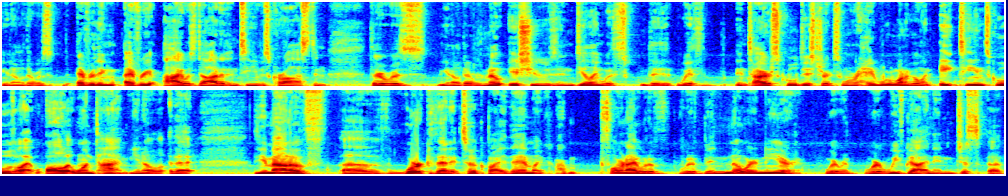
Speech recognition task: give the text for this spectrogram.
you know there was everything, every I was dotted and T was crossed, and there was you know there were no issues in dealing with the with entire school districts when we're hey we want to go in 18 schools all at, all at one time. You know that the amount of, of work that it took by them, like Flora and I would have would have been nowhere near where where we've gotten in just a,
